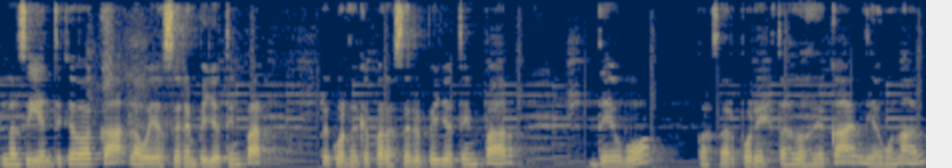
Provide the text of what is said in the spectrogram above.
la siguiente que va acá la voy a hacer en peyote impar. Recuerden que para hacer el peyote impar debo pasar por estas dos de acá en diagonal.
